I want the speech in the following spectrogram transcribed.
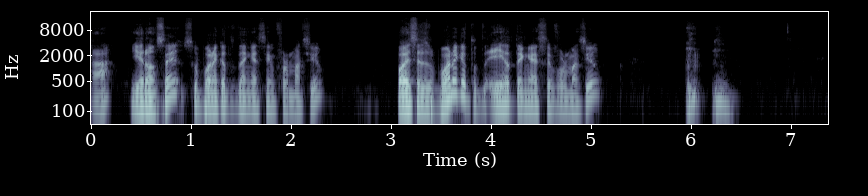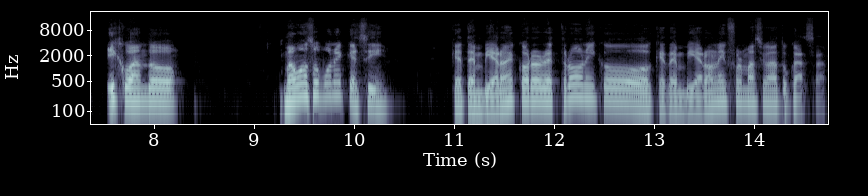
Ah, yo no sé, supone que tú tengas esa información. Pues se supone que ellos tengan esa información. y cuando, vamos a suponer que sí, que te enviaron el correo electrónico que te enviaron la información a tu casa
